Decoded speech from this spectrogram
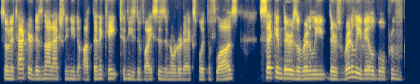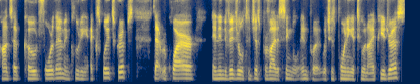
So, an attacker does not actually need to authenticate to these devices in order to exploit the flaws. Second, there's a readily there's readily available proof of concept code for them, including exploit scripts that require an individual to just provide a single input, which is pointing it to an IP address.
